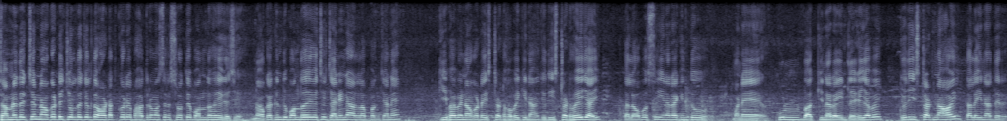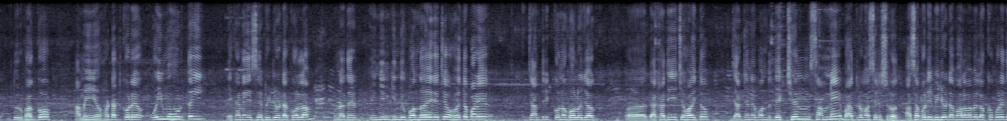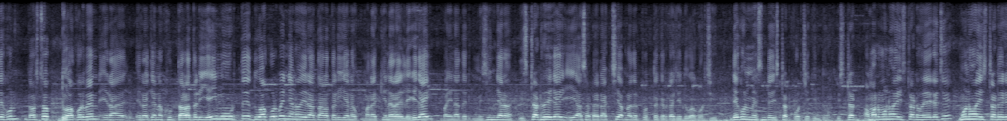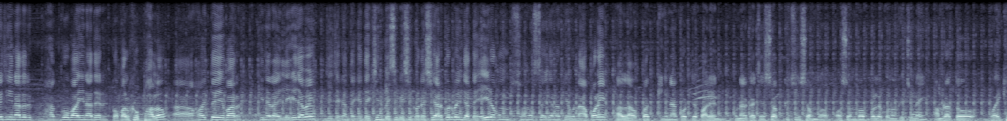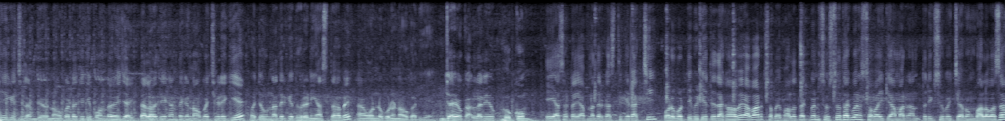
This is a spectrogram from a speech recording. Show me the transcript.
সামনে দেখছেন নৌকাটি চলতে চলতে হঠাৎ করে ভাদ্র মাসের স্রোতে বন্ধ হয়ে গেছে। নৌকা কিন্তু বন্ধ হয়ে গেছে, জানি না আল্লাহ পাক জানে কীভাবে নৌকাটা স্টার্ট হবে কি না যদি স্টার্ট হয়ে যায়, তাহলে অবশ্যই ইনারা কিন্তু মানে কুল বা কিনারায় লেগে যাবে। যদি স্টার্ট না হয়, তাহলে ইনাদের দুর্ভাগ্য। আমি হঠাৎ করে ওই মুহূর্তেই এখানে এসে ভিডিওটা করলাম। ওনাদের ইঞ্জিন কিন্তু বন্ধ হয়ে গেছে। হতে পারে যান্ত্রিক কোনো গোলযোগ দেখা দিয়েছে হয়তো। যার জন্য বন্ধু দেখছেন সামনে ভাদ্র মাসের স্রোত। আশা করি ভিডিওটা ভালোভাবে লক্ষ্য করে দেখুন। দর্শক, দোয়া করবেন, এরা এরা যেন খুব তাড়াতাড়ি এই মুহূর্তে দোয়া করবেন যেন এরা তাড়াতাড়ি যেন মানে কিনারায় লেগে যায়, বা এনাদের মেশিন যেন স্টার্ট হয়ে যায়। এই আশাটা রাখছি, আপনাদের প্রত্যেকের কাছে দোয়া করছি। দেখুন মেশিনটা স্টার্ট করছে কিন্তু। স্টার্ট আমার মনে হয় স্টার্ট হয়ে গেছে। মনে হয় স্টার্ট হয়ে গেছে এনাদের ভাগ্য বা এনাদের কপাল খুব ভালো। হয়তো এবার কিনারায় লেগে যাবে। যে যেখান থেকে দেখছেন, বেশি বেশি করে শেয়ার করবেন, যাতে এইরকম সমস্যায় যেন কেউ না পড়ে। আল্লাহ পাক কি না করতে পারেন। ওনার কাছে সব কিছুই সম্ভব। অসম্ভব বলে কোনো কিছু নেই। আমরা তো ভয় খেয়ে গেছিলাম যে নৌকাটা যদি বন্ধ হয়ে যায়, তাহলে হয়তো এখান থেকে নৌকা ছেড়ে গিয়ে হয়তো ওনাদেরকে ধরে নিয়ে আসতে হবে অন্য কোনো নৌকা দিয়ে। যাই হোক আল্লাহরই হুকুম, এই আশাটাই আপনাদের কাছ থেকে রাখছি। পরবর্তী ভিডিওতে দেখা হবে আবার। সবাই ভালো থাকবেন, সুস্থ থাকবেন। সবাইকে আমার আন্তরিক শুভেচ্ছা এবং ভালোবাসা।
